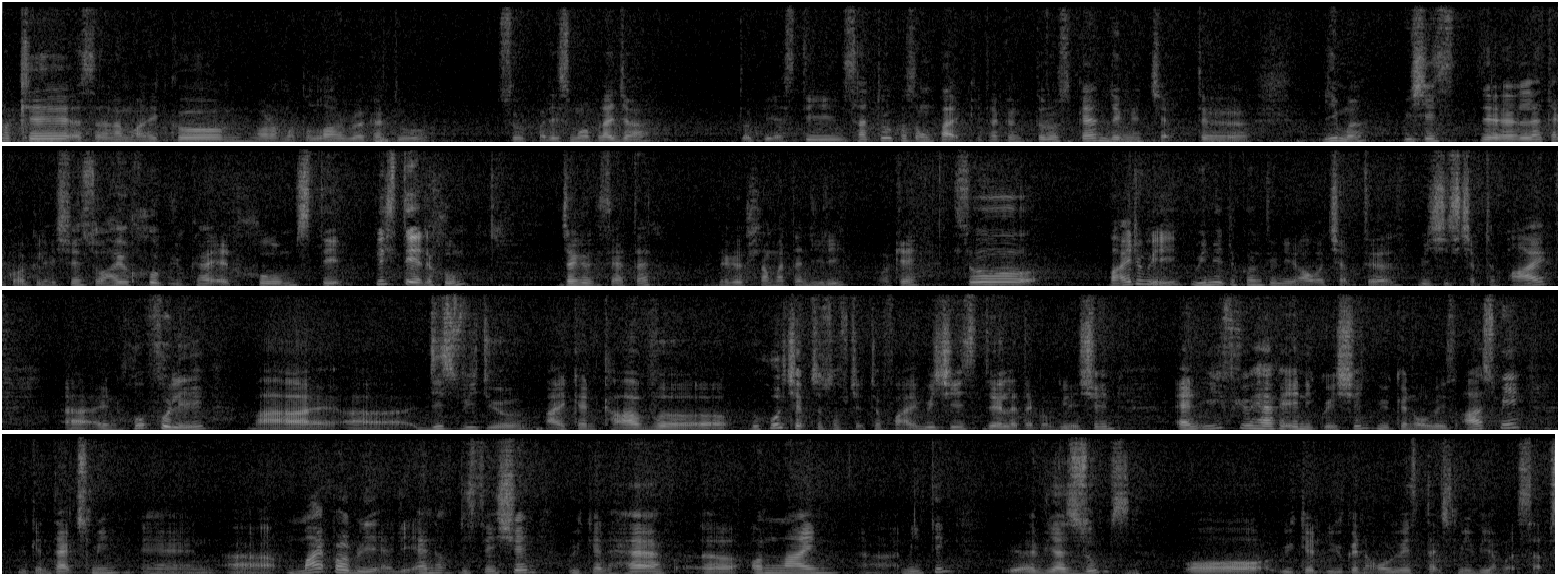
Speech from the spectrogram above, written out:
Okey, Assalamualaikum warahmatullahi wabarakatuh. So, pada semua pelajar, untuk PST 104, kita akan teruskan dengan chapter 5, which is the latex coagulation. So, I hope you guys at home, stay, please stay at home. Jaga kesihatan, jaga keselamatan diri. Okay. So, by the way, we need to continue our chapter, which is chapter 5. Uh, and hopefully, by uh, this video, I can cover the whole chapters of chapter 5, which is the latex coagulation. And if you have any question, you can always ask me, you can text me, and uh, might probably at the end of this session, we can have an online uh, meeting uh, via Zooms, or we can you can always text me via WhatsApp.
